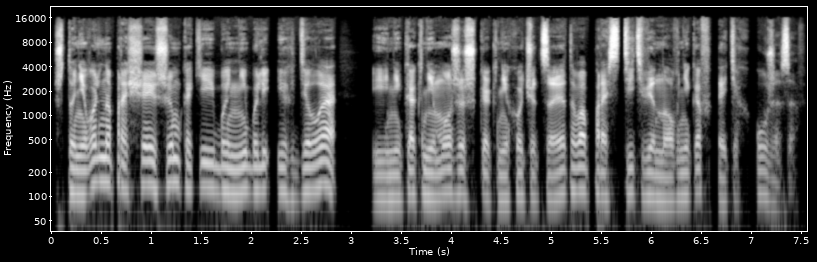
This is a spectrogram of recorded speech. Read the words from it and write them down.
что невольно прощаешь им какие бы ни были их дела, и никак не можешь, как не хочется этого, простить виновников этих ужасов.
